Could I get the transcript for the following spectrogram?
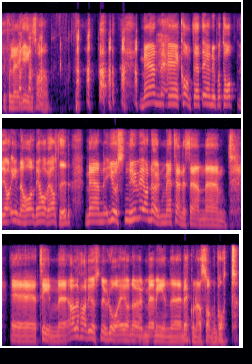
Du får lägga in sådana. Men eh, content är nu på topp. Vi har innehåll, det har vi alltid. Men just nu är jag nöjd med tennisen, eh, eh Tim. I alla fall just nu då är jag nöjd med min eh, veckorna som gått.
